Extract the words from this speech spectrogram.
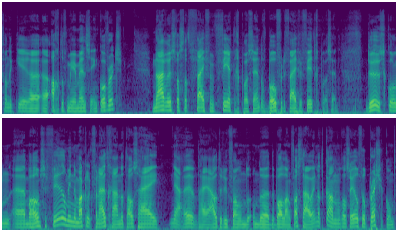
van de keren eh, acht of meer mensen in coverage. Na rust was dat 45% of boven de 45%. Dus kon eh Mahomes er veel minder makkelijk van uitgaan dat als hij... Ja, eh, hij houdt er natuurlijk van om, de, om de, de bal lang vast te houden. En dat kan, want als er heel veel pressure komt...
